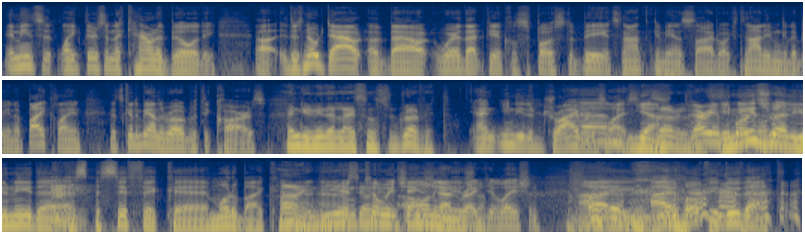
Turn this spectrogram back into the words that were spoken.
It means that like there's an accountability. Uh, there's no doubt about where that vehicle's supposed to be. It's not going to be on the sidewalk. It's not even going to be in a bike lane. It's going to be on the road with the cars. And you need a license to drive it and you need a driver's um, license. Yeah, very important. In Israel, you need a, a specific uh, motorbike. Ah, in the uh, until we change that regulation. I, I hope you do that.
